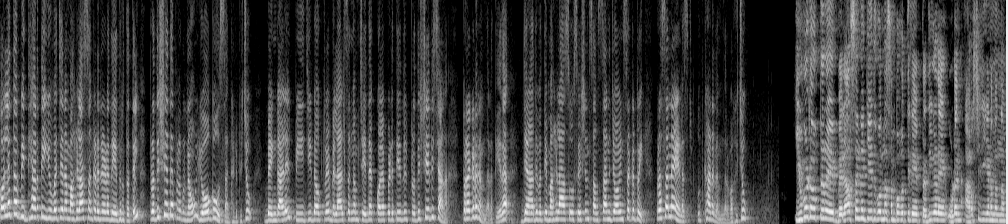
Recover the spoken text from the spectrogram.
കൊല്ലത്ത് വിദ്യാർത്ഥി യുവജന മഹിളാ സംഘടനയുടെ നേതൃത്വത്തിൽ പ്രതിഷേധ പ്രകടനവും യോഗവും സംഘടിപ്പിച്ചു. ബംഗാളിൽ പി ജി ഡോക്ടറെ ബലാത്സംഗം ചെയ്ത് കൊലപ്പെടുത്തിയതിൽ പ്രതിഷേധിച്ചാണ് പ്രകടനം നടത്തിയത്. ജനാധിപത്യ മഹിളാ അസോസിയേഷൻ സംസ്ഥാന ജോയിന്റ് സെക്രട്ടറി പ്രസന്ന എണസ്റ്റ് ഉദ്ഘാടനം നിർവഹിച്ചു. യുവ ഡോക്ടറെ ബലാത്സംഗം ചെയ്തു കൊന്ന സംഭവത്തിലെ പ്രതികളെ ഉടൻ അറസ്റ്റ് ചെയ്യണമെന്നും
